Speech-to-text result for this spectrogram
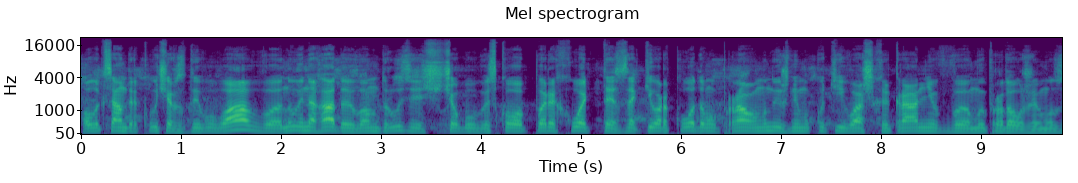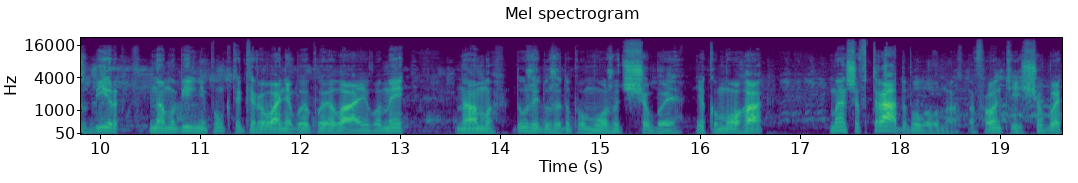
Олександр Кучер здивував. Ну і нагадую вам, друзі, щоб обов'язково переходьте за QR-кодом у правому нижньому куті ваших екранів. Ми продовжуємо збір на мобільні пункти керування БПЛА, і вони нам дуже і дуже допоможуть, щоб якомога менше втрат було у нас на фронті, щоб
